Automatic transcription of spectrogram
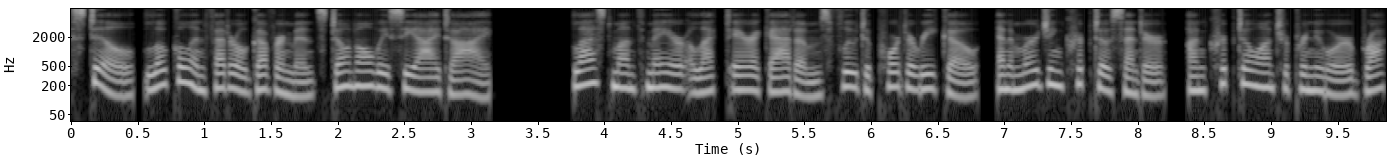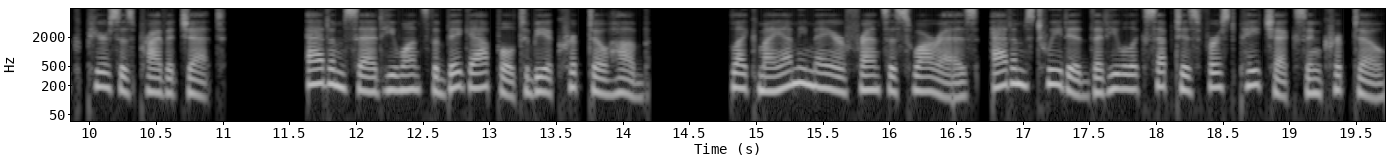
Still, local and federal governments don't always see eye to eye. Last month Mayor-elect Eric Adams flew to Puerto Rico, an emerging crypto center, on crypto entrepreneur Brock Pierce's private jet. Adams said he wants the Big Apple to be a crypto hub. Like Miami Mayor Francis Suarez, Adams tweeted that he will accept his first paychecks in crypto.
